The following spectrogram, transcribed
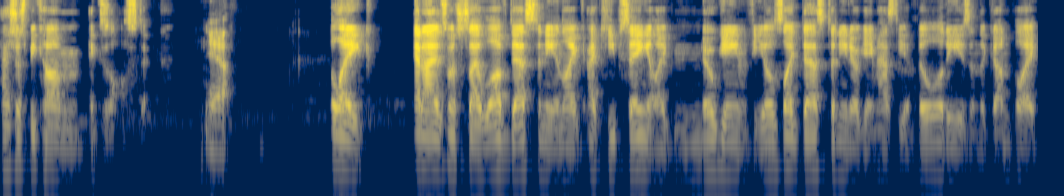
has just become exhausting. Yeah, Like, and I, as much as I love Destiny, and like I keep saying it, like no game feels like Destiny. No game has the abilities and the gunplay.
